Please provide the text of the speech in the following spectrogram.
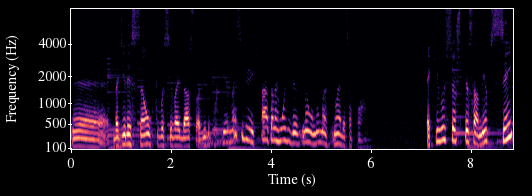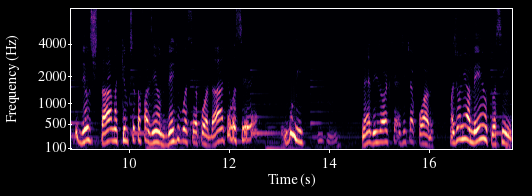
É, da direção que você vai dar à sua vida, porque não é simplesmente, ah, está nas mãos de Deus. Não, não é, não é dessa forma. É que nos seus pensamentos sempre Deus está naquilo que você está fazendo, desde você acordar até você dormir Uhum. né? Desde a hora que a gente acorda. Mas o alinhamento, assim,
